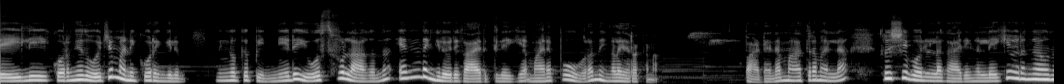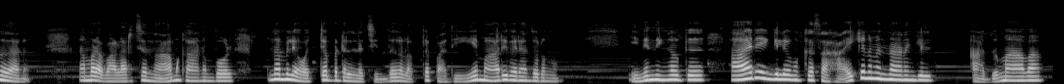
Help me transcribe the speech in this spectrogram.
ഡെയിലി കുറഞ്ഞത് ഒരു മണിക്കൂറെങ്കിലും നിങ്ങൾക്ക് പിന്നീട് യൂസ്ഫുൾ ആകുന്ന എന്തെങ്കിലും ഒരു കാര്യത്തിലേക്ക് മനഃപൂർവം നിങ്ങളെ ഇറക്കണം. പഠനം മാത്രമല്ല കൃഷി പോലുള്ള കാര്യങ്ങളിലേക്ക് ഇറങ്ങാവുന്നതാണ്. നമ്മുടെ വളർച്ച നാം കാണുമ്പോൾ നമ്മളെ ഒറ്റപ്പെടലിന്റെ ചിന്തകളൊക്കെ പതിയെ മാറി വരാൻ തുടങ്ങും. ഇനി നിങ്ങൾക്ക് ആരെങ്കിലുമൊക്കെ സഹായിക്കണമെന്നാണെങ്കിൽ അതുമാവാം.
